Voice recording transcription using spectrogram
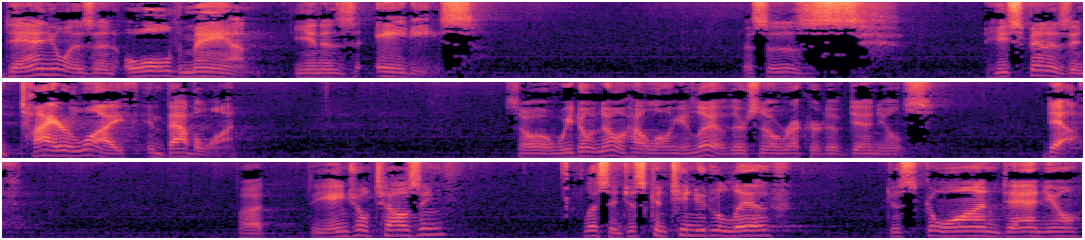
Daniel is an old man in his 80s. This is, he spent his entire life in Babylon. So we don't know how long he lived. There's no record of Daniel's death. But the angel tells him, listen, just continue to live. Just go on, Daniel.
